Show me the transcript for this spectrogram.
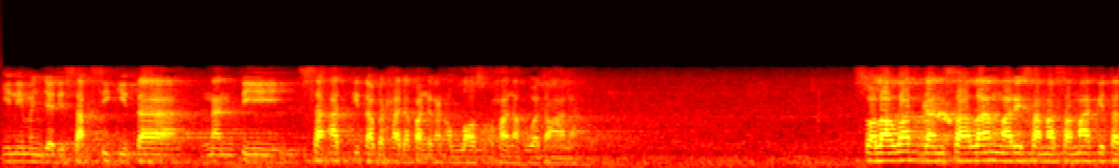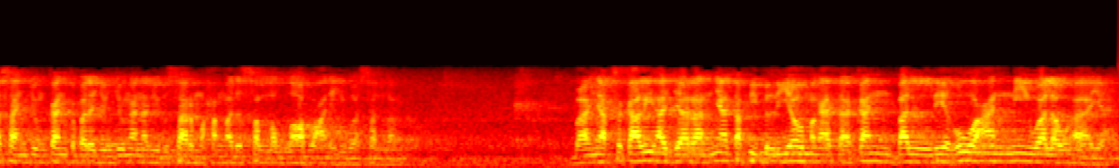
ini menjadi saksi kita nanti saat kita berhadapan dengan Allah Subhanahu wa taala. Salawat dan salam mari sama-sama kita sanjungkan kepada junjungan Nabi besar Muhammad sallallahu alaihi wasallam. Banyak sekali ajarannya tapi beliau mengatakan balighu anni walau ayat.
